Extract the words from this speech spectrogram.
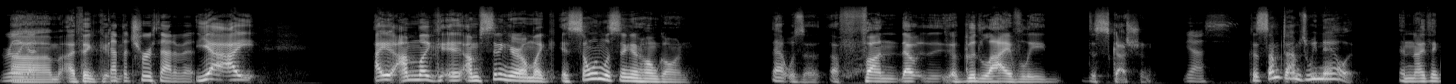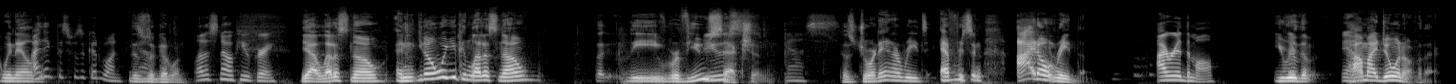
Really got, Um, I think got the truth out of it. Yeah, I, I, I'm like, I'm sitting here. I'm like, is someone listening at home going, "That was a, a fun, that was a good, lively discussion"? Yes. Because sometimes we nail it, and I think we nailed it. I it. think this was a good one. this Yeah. is a good one. Let us know if you agree. Yeah, let us know, and you know where you can let us know the, the review Views? section Yes. because Jordana reads every single. I don't read them. I read them all. You read them. yeah. How am I doing over there?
